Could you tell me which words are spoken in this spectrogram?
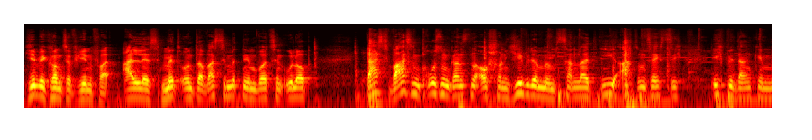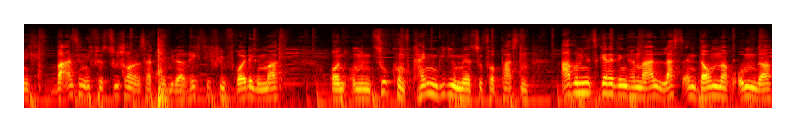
Hier bekommt ihr auf jeden Fall alles mit unter, was ihr mitnehmen wollt in Urlaub. Das war es im Großen und Ganzen auch schon hier wieder mit dem Sunlight i68. Ich bedanke mich wahnsinnig fürs Zuschauen. Es hat mir wieder richtig viel Freude gemacht. Und um in Zukunft kein Video mehr zu verpassen, abonniert gerne den Kanal, lasst einen Daumen nach oben da.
